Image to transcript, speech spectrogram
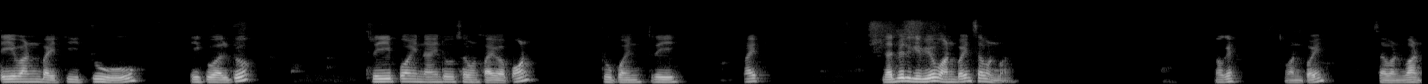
T1 by T2 equal to 3.9275 upon 2.3, right? That will give you 1.71. Okay, 1.71.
